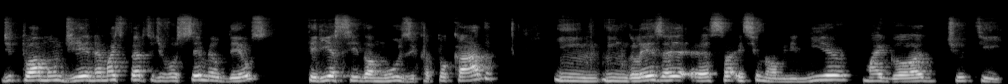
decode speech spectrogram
de toi, mon Dieu, né? mais perto de você, meu Deus, teria sido a música tocada. Em, em inglês é essa, esse nome, Near My God to Thee.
